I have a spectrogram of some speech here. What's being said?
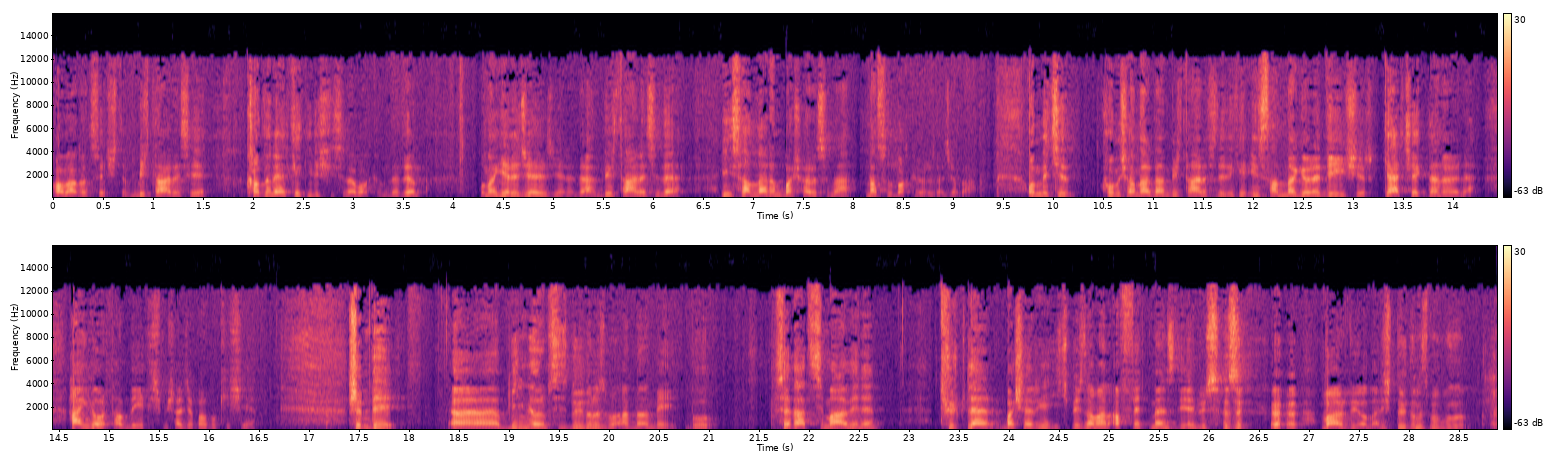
alanı seçtim. Bir tanesi kadın erkek ilişkisine bakın dedim. Buna geleceğiz yeniden. Bir tanesi de insanların başarısına nasıl bakıyoruz acaba? Onun için konuşanlardan bir tanesi dedi ki insanına göre değişir. Gerçekten öyle. Hangi ortamda yetişmiş acaba bu kişiye? Şimdi e, bilmiyorum siz duydunuz mu Adnan Bey? Bu Sedat Simavi'nin Türkler başarıyı hiçbir zaman affetmez diye bir sözü var diyorlar. Hiç duydunuz mu bunu? E,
